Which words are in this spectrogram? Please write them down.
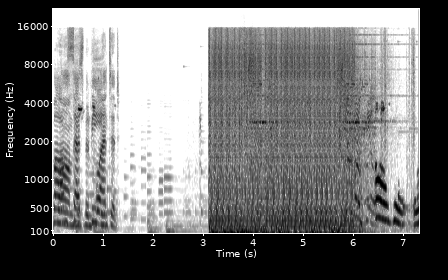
Bomb, has been planted. โอ้โห โอ้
